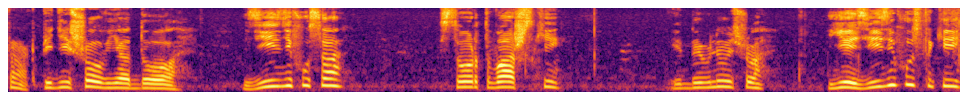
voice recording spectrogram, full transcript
Так, підійшов я до Зізіфуса, сорт важський. І дивлюсь, що є Зізіфус такий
